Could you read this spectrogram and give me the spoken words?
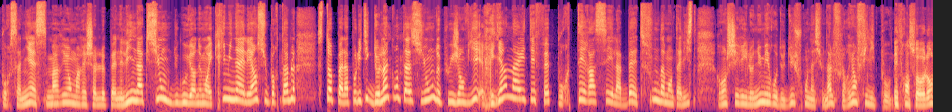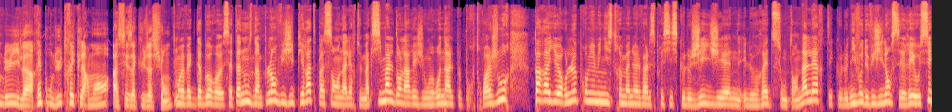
Pour sa nièce Marion Maréchal Le Pen, l'inaction du gouvernement est criminelle et insupportable. Stop à la politique de l'incantation. Depuis janvier, rien n'a été fait pour terrasser la bête fondamentaliste. Renchérit le numéro 2 du Front National, Florian Philippot. Et François Hollande, lui, il a répondu très clairement à ces accusations. avec d'abord euh, cette annonce d'un plan Vigipirate passant en alerte maximale dans la région Rhône-Alpes pour trois jours. Par ailleurs, le Premier ministre ministre Manuel Valls précise que le GIGN et le RAID sont en alerte et que le niveau de vigilance est rehaussé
